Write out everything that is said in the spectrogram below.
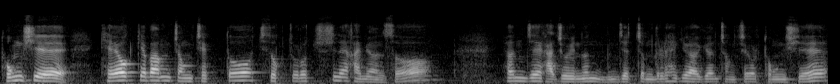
동시에 개혁 개방 정책도 지속적으로 추진해 가면서 현재 가지고 있는 문제점들을 해결하기 위한 정책을 동시에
